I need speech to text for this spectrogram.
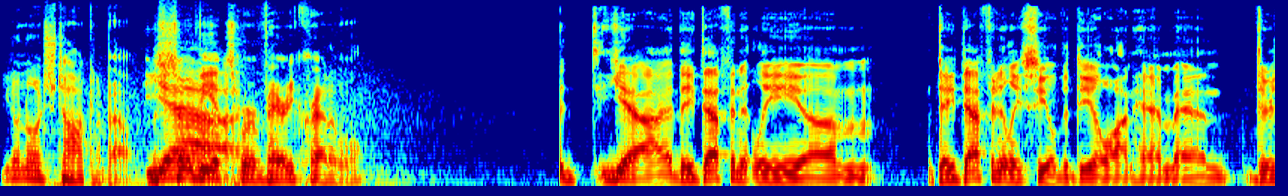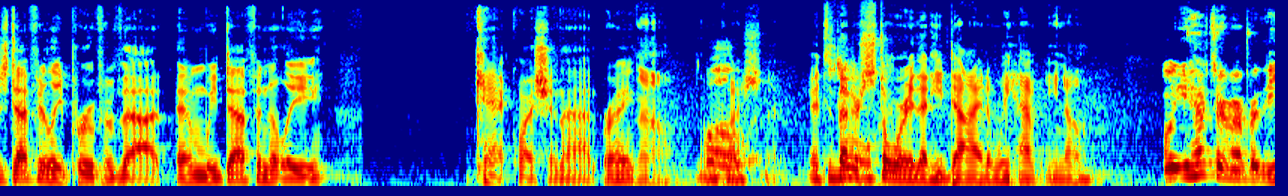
You don't know what you're talking about. The Yeah. Soviets were very credible. yeah, they definitely um they definitely sealed the deal on him and there's definitely proof of that and we definitely can't question that, right? No, no Well, question it. It's a better so- story that he died, and we have, you know, Well, you have to remember the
